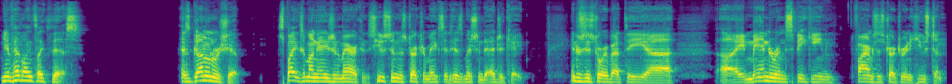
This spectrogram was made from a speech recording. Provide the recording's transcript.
you have headlines like this As gun ownership spikes among Asian Americans, Houston instructor makes it his mission to educate. Interesting story about the uh, uh, a Mandarin speaking firearms instructor in Houston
